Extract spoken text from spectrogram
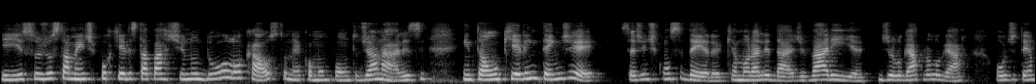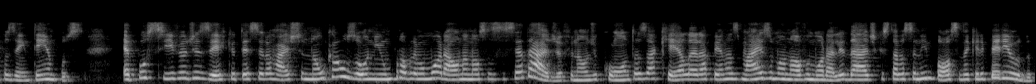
E isso justamente porque ele está partindo do Holocausto, né, como um ponto de análise. Então, o que ele entende é, se a gente considera que a moralidade varia de lugar para lugar ou de tempos em tempos, é possível dizer que o Terceiro Reich não causou nenhum problema moral na nossa sociedade. Afinal de contas, aquela era apenas mais uma nova moralidade que estava sendo imposta naquele período.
